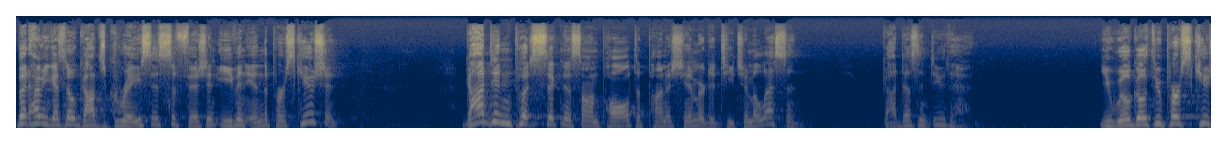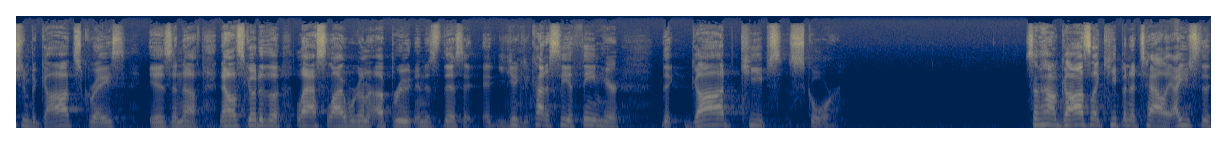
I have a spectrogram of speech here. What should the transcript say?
But how many of you guys know God's grace is sufficient even in the persecution? God didn't put sickness on Paul to punish him or to teach him a lesson. God doesn't do that. You will go through persecution, but God's grace is enough. Now let's go to the last slide. We're going to uproot, and it's this. It, it, you can kind of see a theme here that God keeps score. Somehow God's like keeping a tally. I used to,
